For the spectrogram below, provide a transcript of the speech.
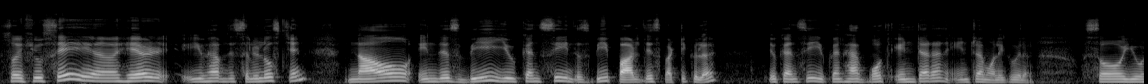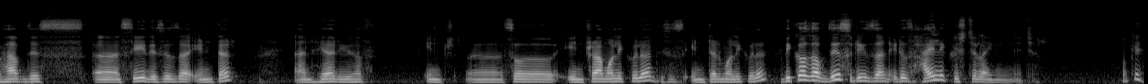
So, if you say uh, here you have the cellulose chain, now in this B you can see in this B part this particular you can see you can have both inter and intramolecular. So, you have this uh, see this is the inter and here you have uh, so intramolecular this is intermolecular. Because of this reason it is highly crystalline in nature. Okay.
